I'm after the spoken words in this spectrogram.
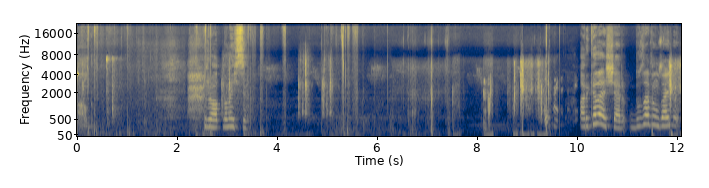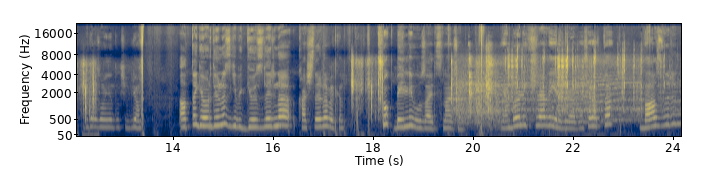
Aldım. Rahatlama hissi. Arkadaşlar bu zaten uzaylı biraz oynadığım için biliyorum. Altta gördüğünüz gibi gözlerine, kaşlarına bakın. Çok belli bir uzaylısın abi sen. Yani böyle kişiler de gelebiliyor arkadaşlar. Hatta bazılarına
